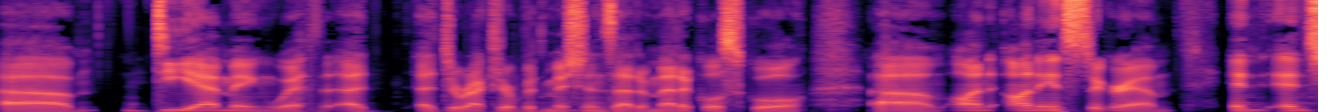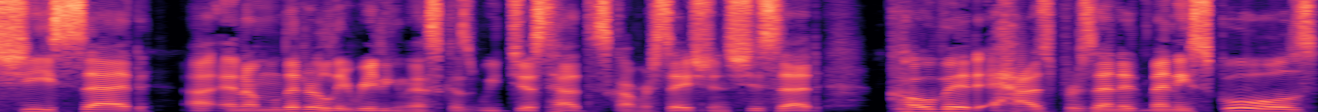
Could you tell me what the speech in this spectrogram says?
um, DMing with a, a director of admissions at a medical school um, on, on Instagram, and, and she said, uh, and I'm literally reading this because we just had this conversation. She said, COVID has presented many schools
